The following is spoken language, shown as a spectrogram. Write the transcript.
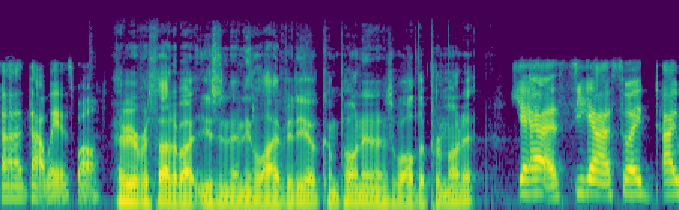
uh, that way as well Have you ever thought about using any live video component as well to promote it? Yes, yeah. So I, I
